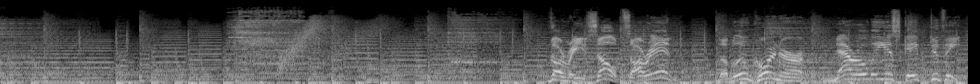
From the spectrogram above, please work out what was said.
The results are in. The blue corner narrowly escaped defeat.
